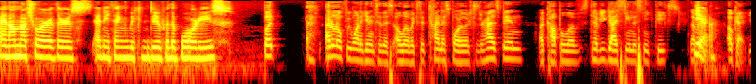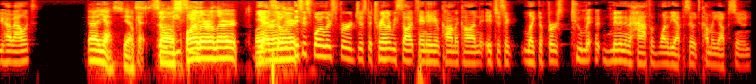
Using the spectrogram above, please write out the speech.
And I'm not sure if there's anything we can do for the boardies. but I don't know if we want to get into this a little because it's kind of spoilers because there has been a couple of. Have you guys seen the sneak peeks? Yeah. Okay, you have Alex. Uh, yes, yes. Okay, so So, spoiler alert. Spoiler yeah, so alert. this is spoilers for just a trailer we saw at San Diego Comic Con. It's just a, like the first two mi- minute and a half of one of the episodes coming up soon.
